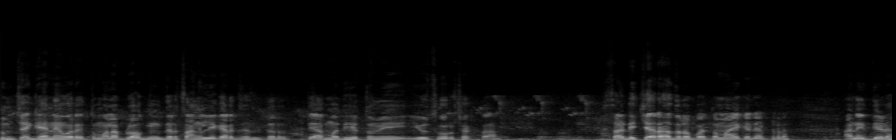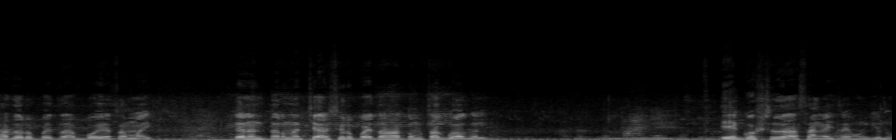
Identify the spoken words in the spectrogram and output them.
तुमच्या घेण्यावर आहे. तुम्हाला ब्लॉगिंग जर चांगली करायची असेल तर त्यामध्ये तुम्ही यूज करू शकता. साडेचार हजार रुपयाचा माईक ॲडॅप्टर आणि दीड हजार रुपयाचा बोयाचा माईक त्यानंतर ना चारशे रुपयाचा हा तुमचा गॉगल एक गोष्ट जरा सांगायची राहून गेलो.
